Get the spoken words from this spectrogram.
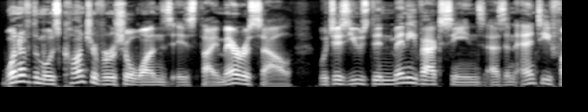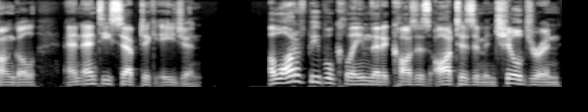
One of the most controversial ones is thimerosal, which is used in many vaccines as an antifungal and antiseptic agent. A lot of people claim that it causes autism in children,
